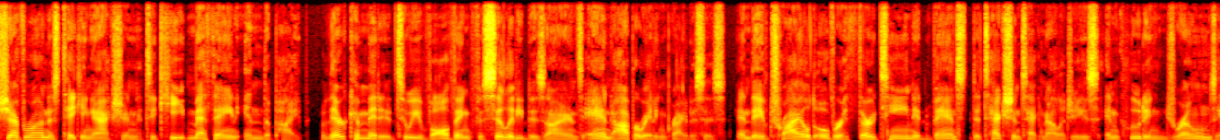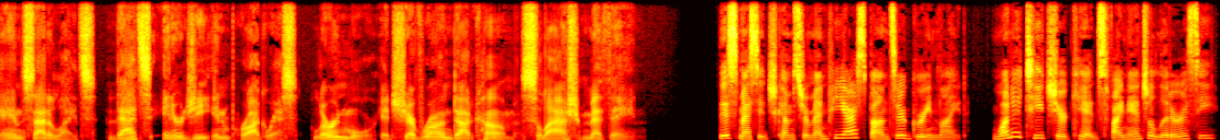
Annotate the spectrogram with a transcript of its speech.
Chevron is taking action to keep methane in the pipe. They're committed to evolving facility designs and operating practices, and they've trialed over 13 advanced detection technologies, including drones and satellites. That's energy in progress. Learn more at chevron.com/methane. This message comes from NPR sponsor Greenlight. Want to teach your kids financial literacy?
